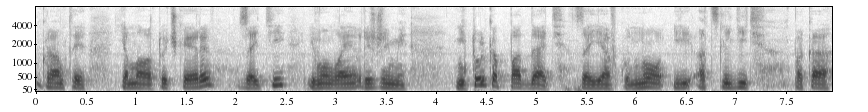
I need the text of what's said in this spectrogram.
гранты ямала.рф зайти и в онлайн-режиме не только подать заявку, но и отследить пока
